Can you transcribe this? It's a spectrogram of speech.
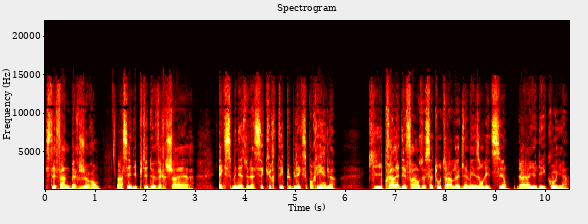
Stéphane Bergeron, ancien député de Verchères, ex-ministre de la Sécurité publique, c'est pas rien, là, qui prend la défense de cet auteur-là et de la maison d'édition. D'ailleurs, il y a des couilles, hein.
